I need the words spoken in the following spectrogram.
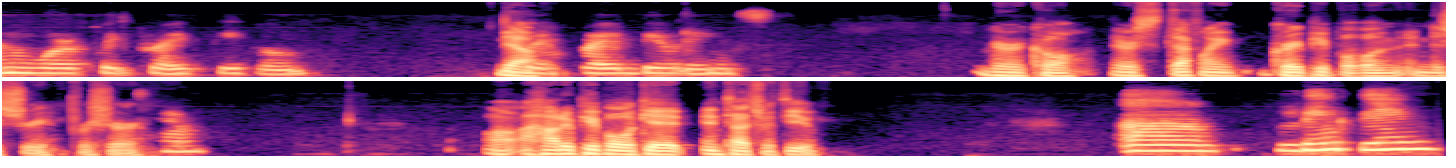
and work with great people. Yeah. Great buildings. Very cool. There's definitely great people in the industry for sure. Yeah. Uh, how do people get in touch with you? Um, LinkedIn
